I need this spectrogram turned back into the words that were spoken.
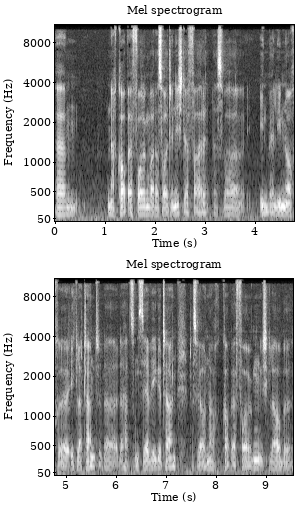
Ähm, nach Korberfolgen war das heute nicht der Fall. Das war in Berlin noch äh, eklatant. Da, da hat es uns sehr wehgetan, dass wir auch nach Korberfolgen, ich glaube,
